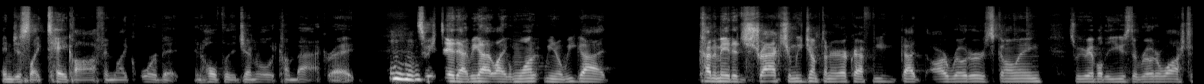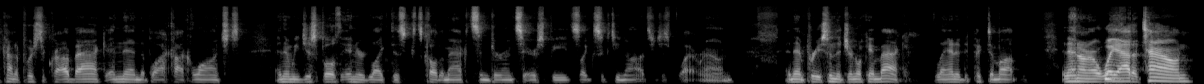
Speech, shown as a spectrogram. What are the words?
and just like take off and like orbit and hopefully the general would come back. Right. Mm-hmm. So we did that. We got like one, you know, we got kind of made a distraction. We jumped on our aircraft. We got our rotors going. So we were able to use the rotor wash to kind of push the crowd back. And then the Black Hawk launched. And then we just both entered like this, it's called a max endurance airspeed. It's like 60 knots. You just fly around. And then pretty soon the general came back, landed, picked him up. And then on our way out of town,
